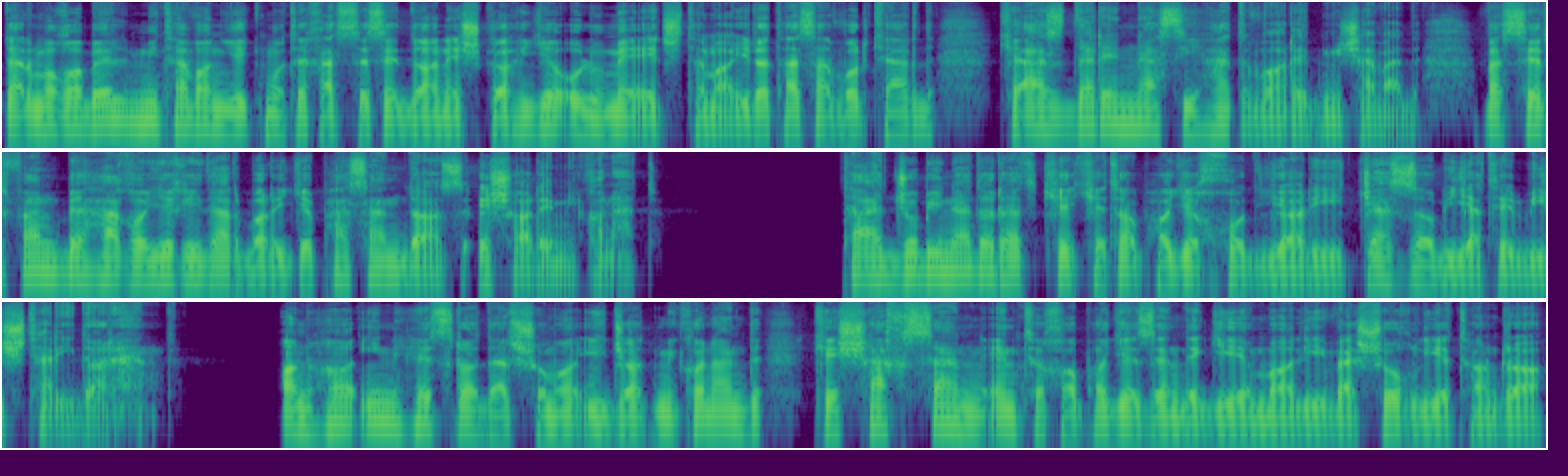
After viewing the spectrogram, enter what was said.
در مقابل می توان یک متخصص دانشگاهی علوم اجتماعی را تصور کرد که از در نصیحت وارد می شود و صرفاً به حقایقی درباره پسنداز اشاره می کند. تعجبی ندارد که کتابهای خودیاری جذابیت بیشتری دارند. آنها این حس را در شما ایجاد می کنند که شخصاً انتخابهای زندگی مالی و شغلیتان را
